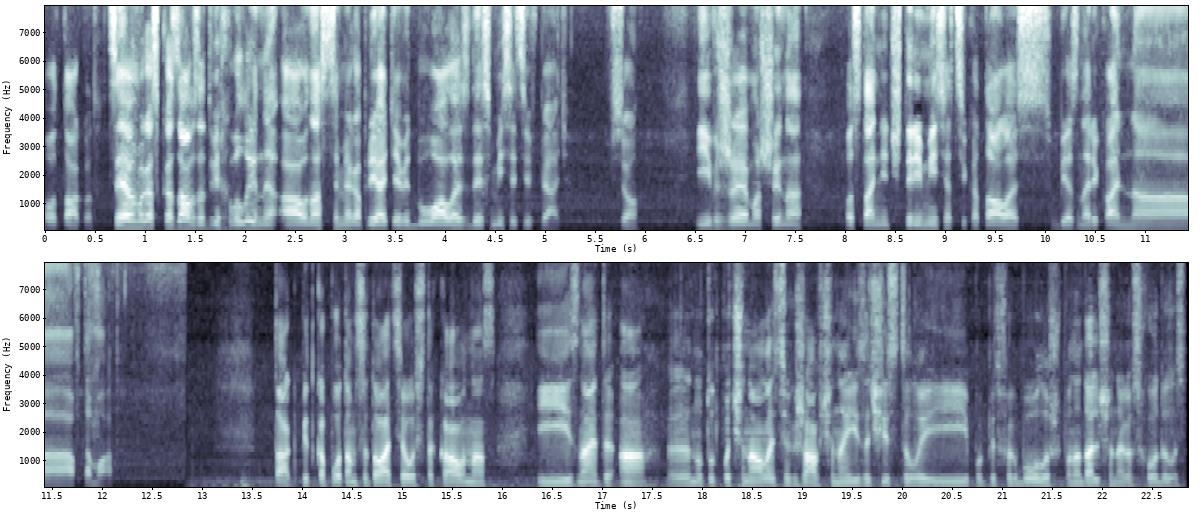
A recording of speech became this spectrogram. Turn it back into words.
Отак от. Це я вам розказав за дві хвилини, а у нас це мероприятие відбувалось десь місяців 5. Все. І вже машина останні 4 місяці каталась без нарікань на автомат. Так, під капотом ситуація ось така у нас. І знаєте, а, е, ну тут починалася ржавчина, її зачистили і попідфарбовували, щоб вона далі не розходилась.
